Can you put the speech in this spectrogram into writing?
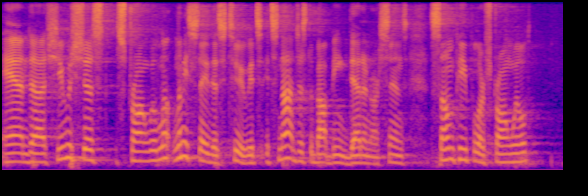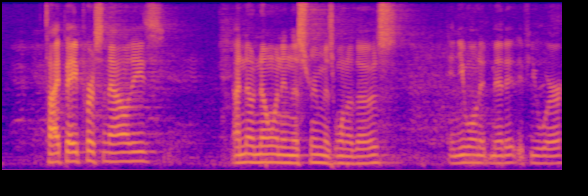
And uh, she was just strong willed. Let, let, me say this too it's, it's not just about being dead in our sins. Some people are strong willed, type A personalities. I know no one in this room is one of those, and you won't admit it if you were.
